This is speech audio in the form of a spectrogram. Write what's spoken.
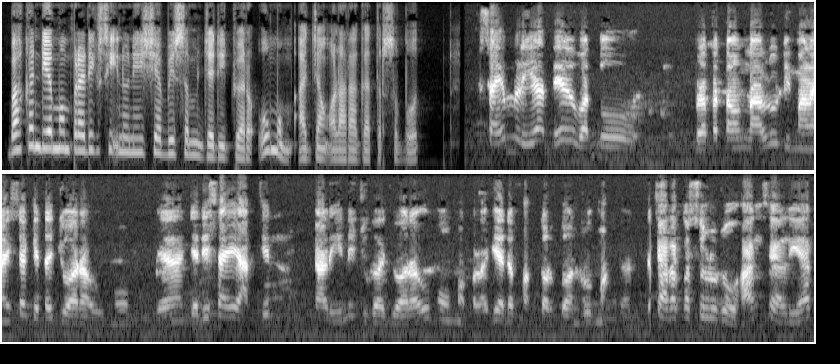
Bahkan dia memprediksi Indonesia bisa menjadi juara umum ajang olahraga tersebut. Saya melihat ya waktu beberapa tahun lalu di Malaysia kita juara umum ya. Jadi saya yakin kali ini juga juara umum apalagi ada faktor tuan rumah kan. Secara keseluruhan saya lihat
